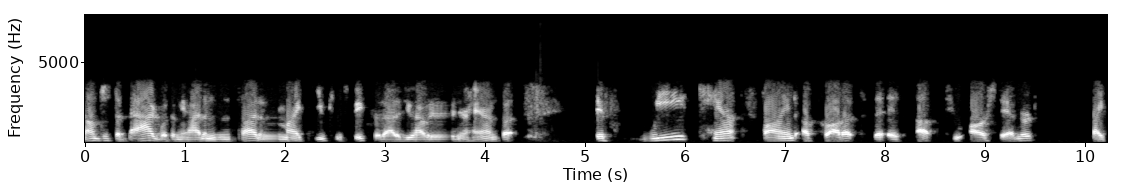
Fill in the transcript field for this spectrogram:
not just the bag, but the items inside. And Mike, you can speak for that as you have it in your hand. But if we can't find a product that is up to our standard by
